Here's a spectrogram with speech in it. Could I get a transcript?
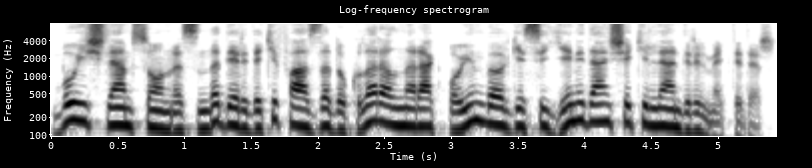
Bu işlem sonrasında derideki fazla dokular alınarak boyun bölgesi yeniden şekillendirilmektedir.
